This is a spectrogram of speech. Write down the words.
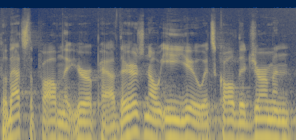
So that's the problem that Europe has. There is no EU. It's called the German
